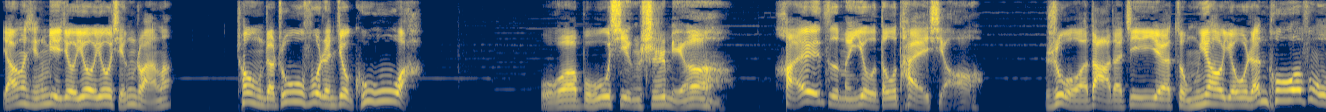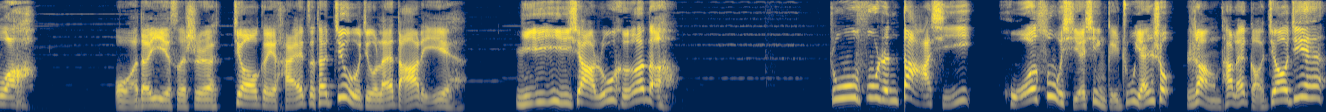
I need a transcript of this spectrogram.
杨行密就悠悠醒转了，冲着朱夫人就哭啊！我不幸失明，孩子们又都太小，偌大的基业总要有人托付啊！我的意思是交给孩子他舅舅来打理，你意下如何呢？朱夫人大喜，火速写信给朱延寿，让他来搞交接。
